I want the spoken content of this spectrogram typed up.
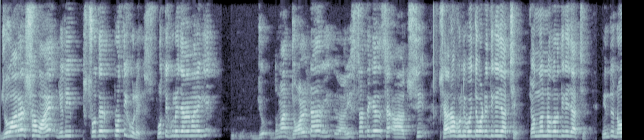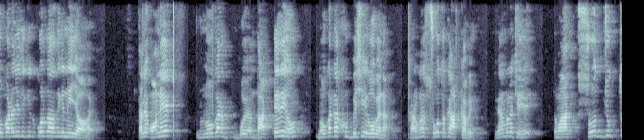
জোয়ারের সময় যদি স্রোতের প্রতিকূলে প্রতিকূলে যাবে মানে কি? তোমার জলটা রি- রিস্তা থেকে শে- আহ, বৈদ্যবাটির দিকে যাচ্ছে চন্দননগরের দিকে যাচ্ছে কিন্তু নৌকাটা যদি কি কলকাতার দিকে নিয়ে যাওয়া হয় তাহলে অনেক নৌকার দাঁড় টেনেও নৌকাটা খুব বেশি এগোবে না কারণ ওখানে স্রোত ওকে আটকাবে। এখানে বলেছে তোমার স্রোতযুক্ত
